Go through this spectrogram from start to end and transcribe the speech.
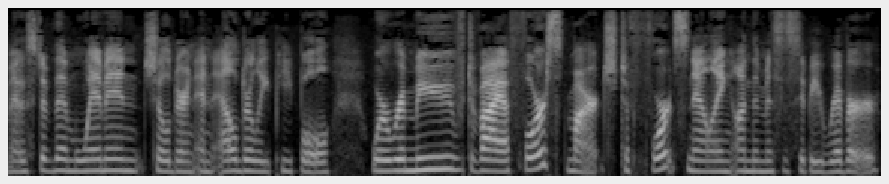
most of them women, children, and elderly people, were removed via forced march to Fort Snelling on the Mississippi River.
